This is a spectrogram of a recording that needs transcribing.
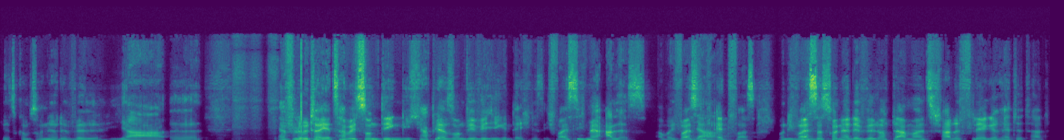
Jetzt kommt Sonja Deville. Ja, äh, Herr Flöter, jetzt habe ich so ein Ding. Ich habe ja so ein WWE-Gedächtnis. Ich weiß nicht mehr alles, aber ich weiß noch etwas. Und ich weiß, Mhm. dass Sonja Deville doch damals Charlotte Flair gerettet hat,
